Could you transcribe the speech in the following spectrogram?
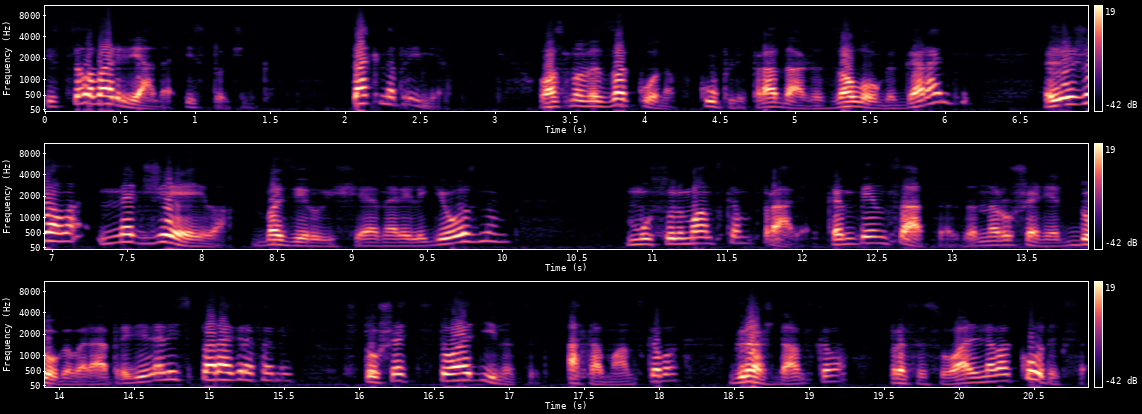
из целого ряда источников. Так, например, в основе законов купли-продажи залога гарантий лежала меджейла, базирующая на религиозном мусульманском праве. Компенсация за нарушение договора определялись параграфами 106-111 Атаманского гражданского процессуального кодекса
